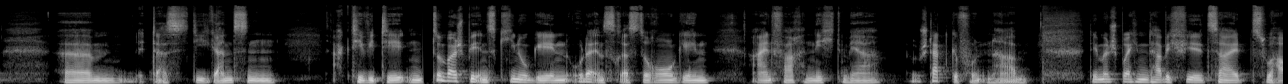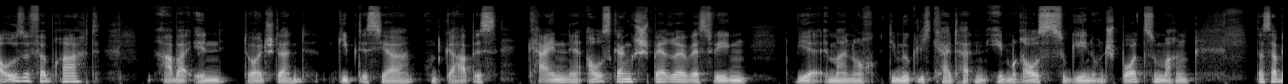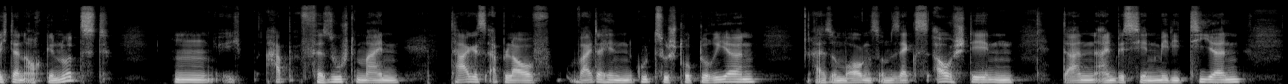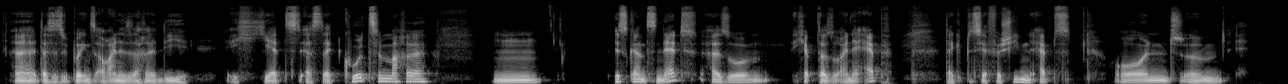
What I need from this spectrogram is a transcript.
ähm, dass die ganzen Aktivitäten, zum Beispiel ins Kino gehen oder ins Restaurant gehen, einfach nicht mehr stattgefunden haben. Dementsprechend habe ich viel Zeit zu Hause verbracht, aber in Deutschland gibt es ja und gab es keine Ausgangssperre, weswegen wir immer noch die Möglichkeit hatten, eben rauszugehen und Sport zu machen. Das habe ich dann auch genutzt. Hm, ich habe versucht, meinen Tagesablauf weiterhin gut zu strukturieren. Also morgens um sechs aufstehen, dann ein bisschen meditieren. Äh, das ist übrigens auch eine Sache, die ich jetzt erst seit kurzem mache. Hm, ist ganz nett. Also ich habe da so eine App. Da gibt es ja verschiedene Apps. Und ähm,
